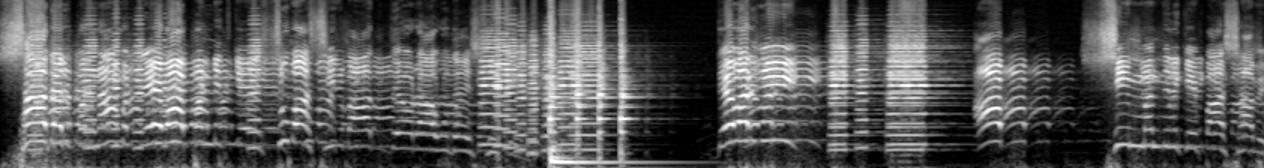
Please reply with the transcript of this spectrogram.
सादर प्रणाम देवा पंडित के शुभ आशीर्वाद देवरा उदय देवर जी, आप शिव मंदिर के पास आवे।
